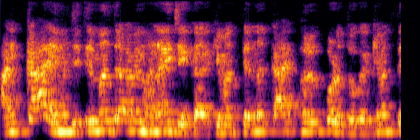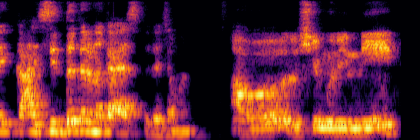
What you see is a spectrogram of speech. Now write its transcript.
आणि काय म्हणजे ते मंत्र आम्ही म्हणायचे का? किंवा त्यांना काय फरक पडतो का? किंवा ते काय सिद्ध करणं काय असतं त्याच्यामध्ये? अहो ऋषी मुनींनी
